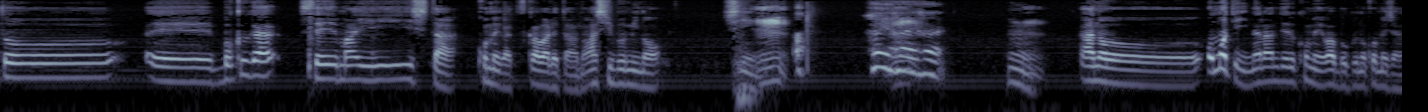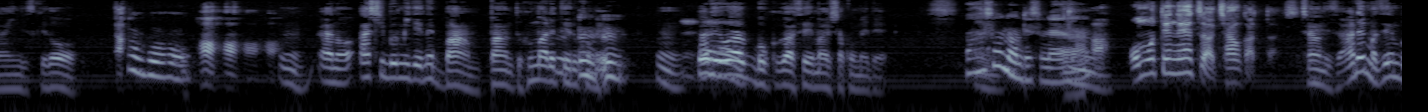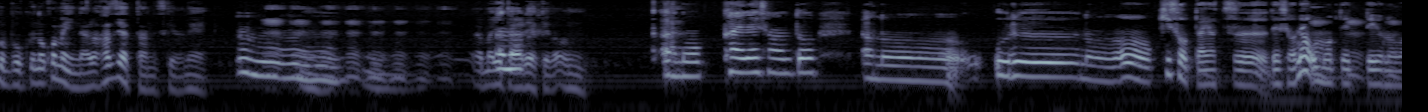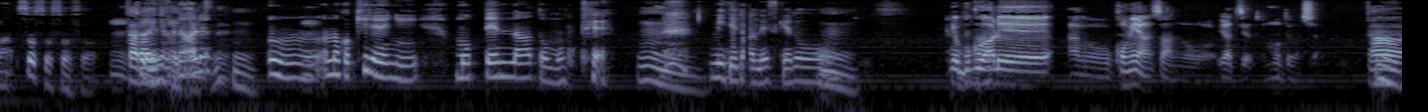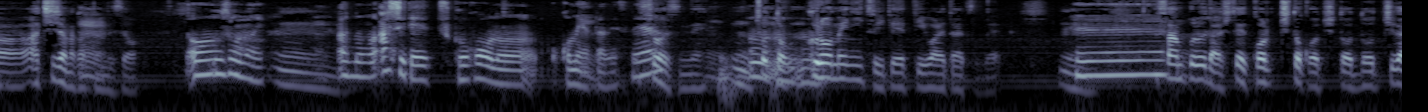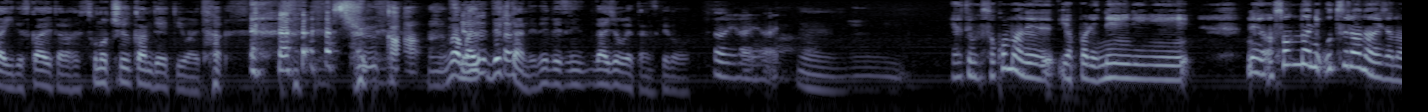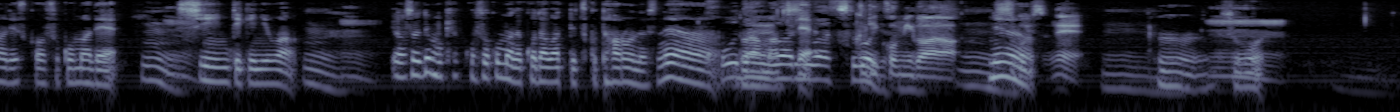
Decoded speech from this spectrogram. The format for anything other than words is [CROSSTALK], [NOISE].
と、えー、僕が精米した米が使われたあの足踏みのシうーン。ん。はいはいはい。う。うんん。あのー表に並んでる米は僕の米じゃないんですけど、ほうほうほはあ、はあはあはあ、うん。あの、足踏みでね、バン、バンと踏まれてるう。うん米。うん。うん。うんあれは僕が精米した米で。ああ、そうなんですね。んあ、表のやつはちゃうかったんです、ちゃうんですよ。あれも全部僕の米になるはずやったんですけどね。うんうんうんうん。うんうんうんうんあまあ言ったらあれやけど、うん。あの、楓さんと、あのー売るのを競ったやつですよね、うん表っていうのは。そうそうそうそううん。たらいに入ったんですね。うん。うんうん。あなんか綺麗に持ってんなと思ってうん。[LAUGHS] 見てたんですけど。うん。いや、僕あれ、あの、米屋さんのやつやと思ってました。ああ、あっちじゃなかったんですよ。ああ、そうなんや。うん。あの、足でつく方のお米やったんですね。そうですね。うんうん。ちょっと黒目についてって言われたやつで。うんへえ。サンプル出して、こっちとこっちとどっちがいいですか言ったら、その中間でって言われた。習慣。うんまあまあ、できたんでね、別に大丈夫やったんですけど。はいはいはい。うん。うんいや、でもそこまで、やっぱり念入りに、ね、あそんなに映らないじゃないですか、そこまで。うん。シーン的には。う。うんん。いや、それでも結構そこまでこだわって作ってはるんですね。ドこだラマって。わりはす作り込ごいですね。みがうん。ねすごいですね。うん。うん、うんすごい。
